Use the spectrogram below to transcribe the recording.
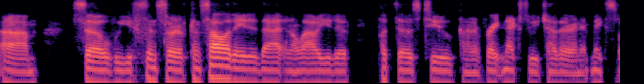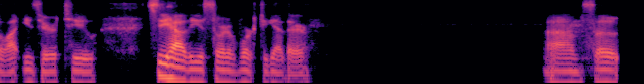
Um, so we've since sort of consolidated that and allow you to put those two kind of right next to each other, and it makes it a lot easier to see how these sort of work together. Um, so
